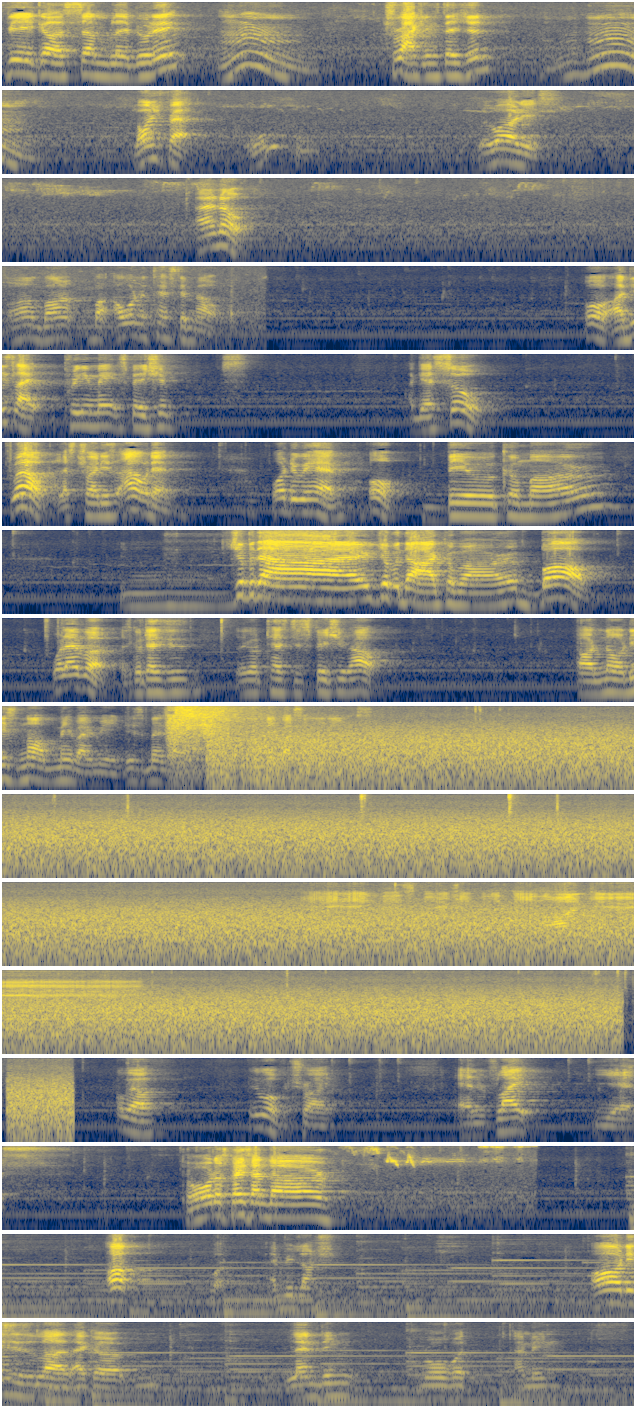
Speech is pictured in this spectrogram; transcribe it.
Vehicle assembly building. Hmm. Tracking station. Hmm. Launch pad. Oh. Wait, what is? I know. Um, but, but I want to test them out. Oh, are these like pre-made spaceships? I guess so. Well, let's try this out then. What do we have? Oh, Bill Kerman. Jebediah, Jebediah Kerman, Bob. Whatever. Let's go test this. Let's go test this spaceship out. Oh no, this is not made by me. This is made by, made by someone else. And this spaceship is now launching. Oh well, it's worth a try. And flight, yes. Space center. Oh, what? Every launch. Oh, this is like, a landing rover. I mean,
